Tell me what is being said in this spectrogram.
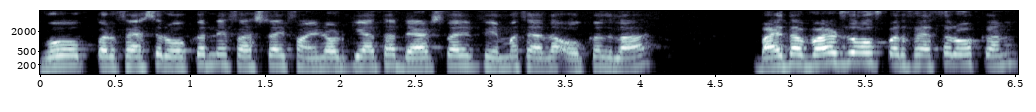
वो प्रोफेसर ओकर ने फ़र्स्ट टाइम फाइंड आउट किया था दैट्स व्हाई फ़ेमस है the Okun law by the words of professor Okun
